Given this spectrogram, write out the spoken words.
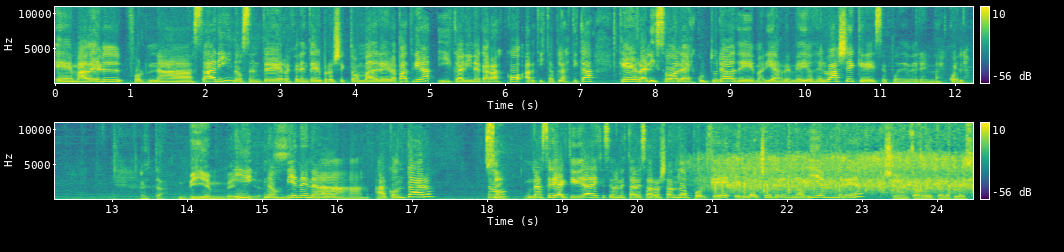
Mabel Fornazari, docente referente del proyecto Madre de la Patria, y Karina Carrasco, artista plástica, que realizó la escultura de María Remedios del Valle, que se puede ver en la escuela. Ahí está, bienvenida. Y nos vienen a, contar una serie de actividades que se van a estar desarrollando porque el 8 de noviembre... Llegó un carreta la plaza.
